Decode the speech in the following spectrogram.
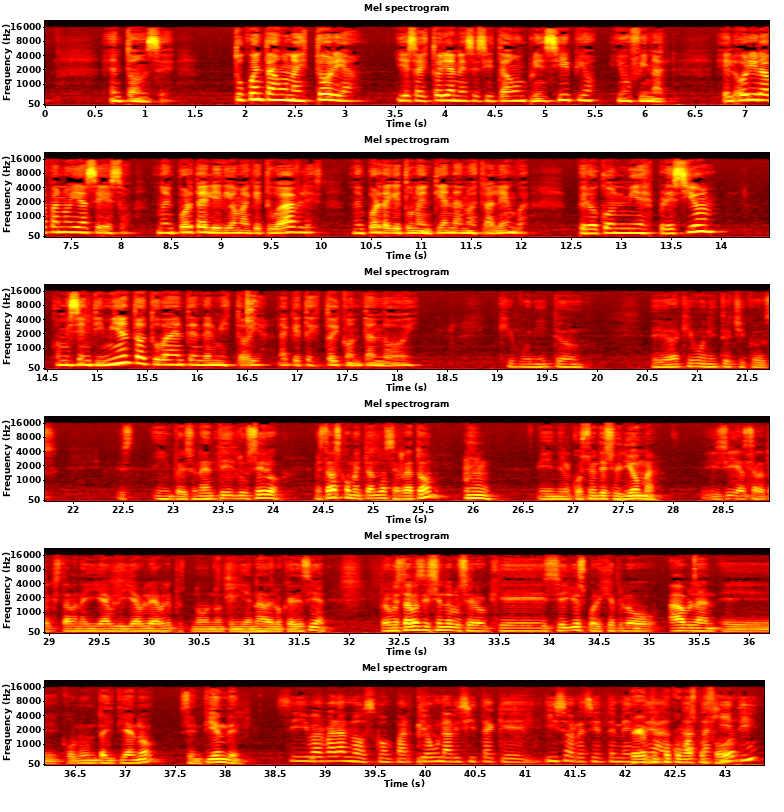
Entonces, tú cuentas una historia y esa historia necesita un principio y un final. El Ori Rapanui hace eso. No importa el idioma que tú hables, no importa que tú no entiendas nuestra lengua, pero con mi expresión, con mi sentimiento, tú vas a entender mi historia, la que te estoy contando hoy. Qué bonito. De verdad, qué bonito, chicos. Es impresionante. Lucero, me estabas comentando hace rato en la cuestión de su idioma. Y sí, hace rato que estaban ahí, hable y hable, hable, pues no, no entendía nada de lo que decían. Pero me estabas diciendo, Lucero, que si ellos, por ejemplo, hablan eh, con un taitiano, se entienden. Sí, Bárbara nos compartió una visita que hizo recientemente a, Tahiti.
